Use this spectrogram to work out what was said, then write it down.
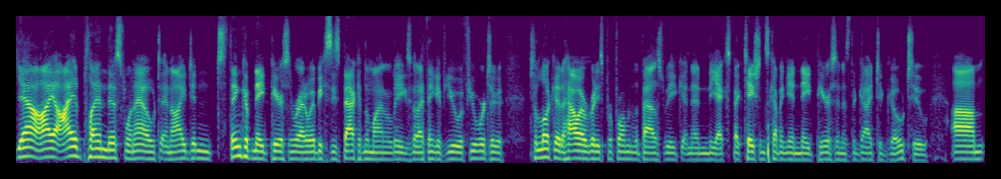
Yeah, I, I had planned this one out, and I didn't think of Nate Pearson right away because he's back in the minor leagues. But I think if you if you were to to look at how everybody's performed in the past week and then the expectations coming in, Nate Pearson is the guy to go to. Um,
